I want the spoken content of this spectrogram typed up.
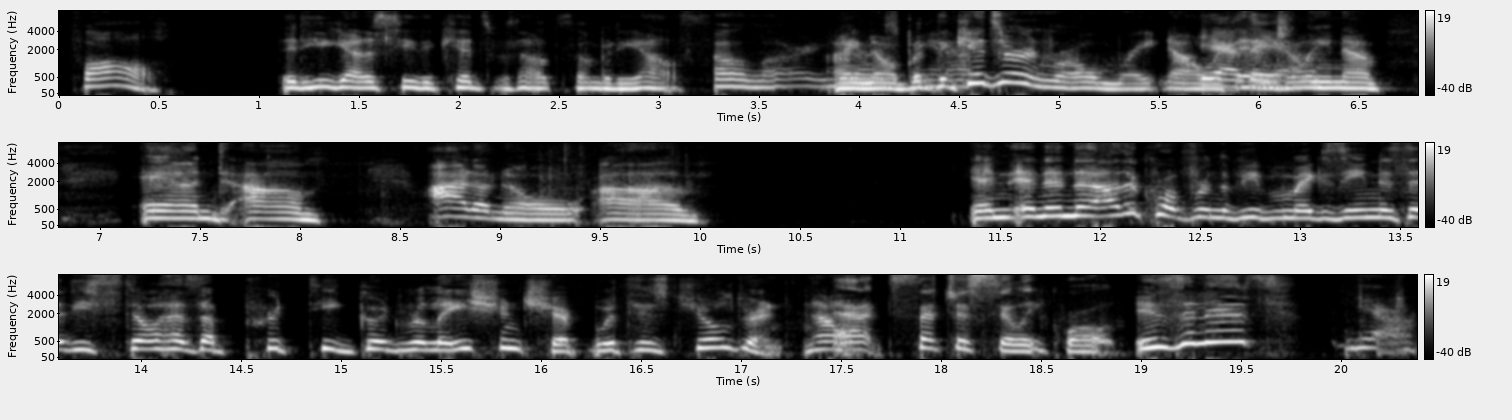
fall that he got to see the kids without somebody else. Oh Lord, I know, but the kids are in Rome right now Yeah, with. Angelina, and um, I don't know. Uh, And and then the other quote from the People magazine is that he still has a pretty good relationship with his children. Now, That's such a silly quote. isn't it? Yeah.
